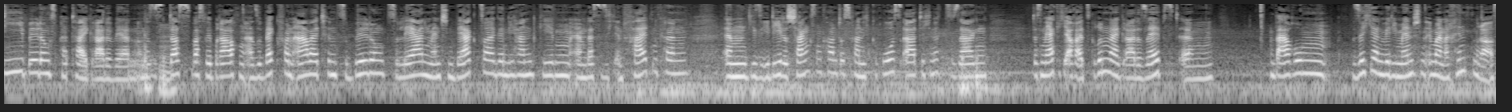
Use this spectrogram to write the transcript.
die Bildungspartei gerade werden. Und das ist das, was wir brauchen. Also weg von Arbeit hin zu Bildung, zu lernen, Menschen Werkzeuge in die Hand geben, ähm, dass sie sich entfalten können. Ähm, diese Idee des Chancenkontos fand ich großartig, ne, zu sagen, das merke ich auch als Gründer gerade selbst. Ähm, warum sichern wir die Menschen immer nach hinten raus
